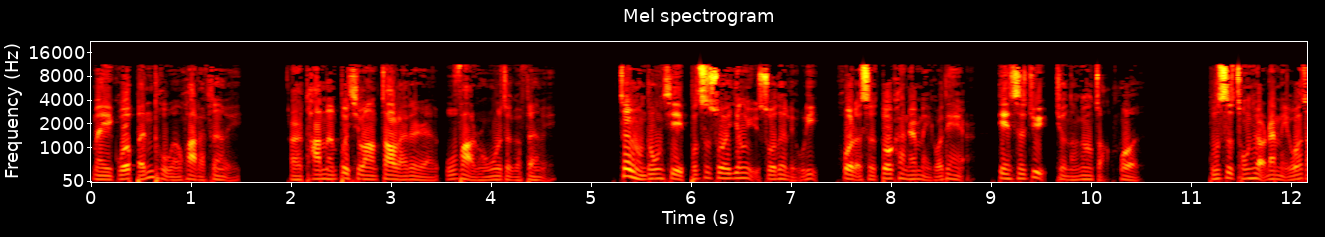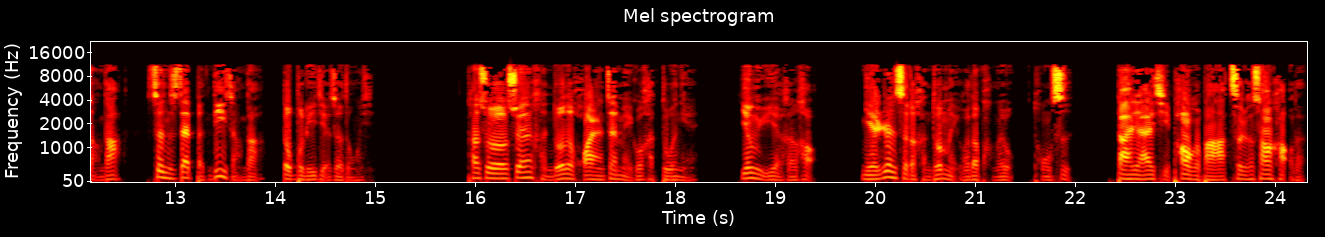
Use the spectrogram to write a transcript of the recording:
美国本土文化的氛围，而他们不希望招来的人无法融入这个氛围。这种东西不是说英语说的流利，或者是多看点美国电影、电视剧就能够掌握的。不是从小在美国长大，甚至在本地长大都不理解这东西。他说，虽然很多的华人在美国很多年，英语也很好，也认识了很多美国的朋友、同事，大家一起泡个吧、吃个烧烤的。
